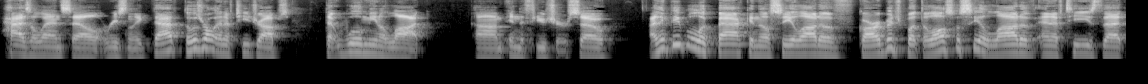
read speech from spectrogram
has a land sale recently. That those are all NFT drops that will mean a lot um, in the future. So I think people look back and they'll see a lot of garbage, but they'll also see a lot of NFTs that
